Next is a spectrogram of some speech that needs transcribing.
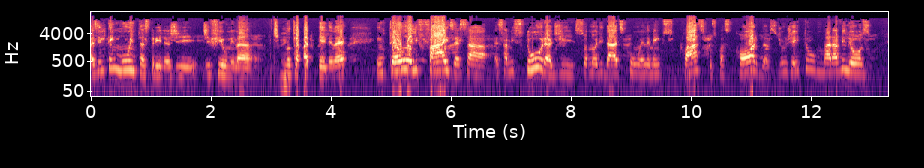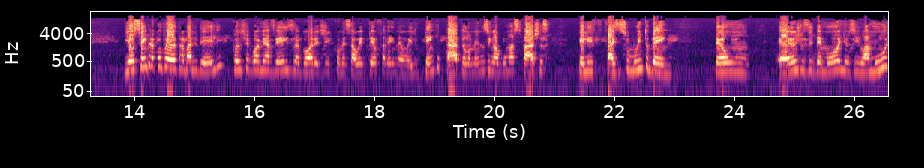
mas ele tem muitas trilhas de, de filme na, no trabalho dele, né? Então ele faz essa, essa mistura de sonoridades com elementos clássicos, com as cordas, de um jeito maravilhoso. E eu sempre acompanhei o trabalho dele. Quando chegou a minha vez agora de começar o EP, eu falei, não, ele tem que estar, pelo menos em algumas faixas, ele faz isso muito bem. Então, é, Anjos e Demônios e Lamour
